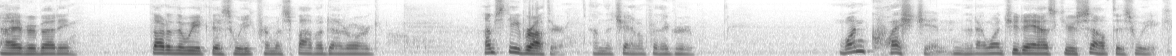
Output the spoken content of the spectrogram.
Hi, everybody. Thought of the week this week from espavo.org. I'm Steve Rother. I'm the channel for the group. One question that I want you to ask yourself this week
